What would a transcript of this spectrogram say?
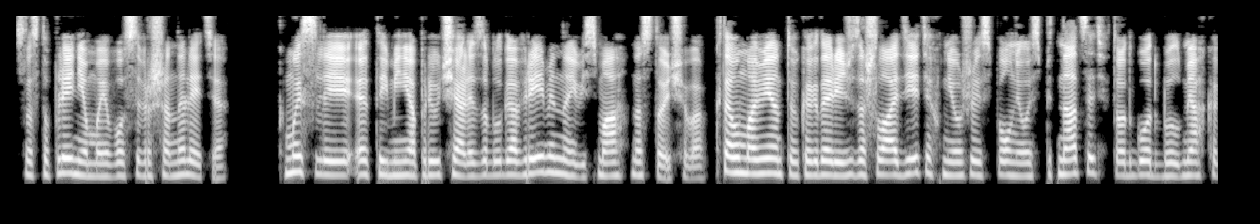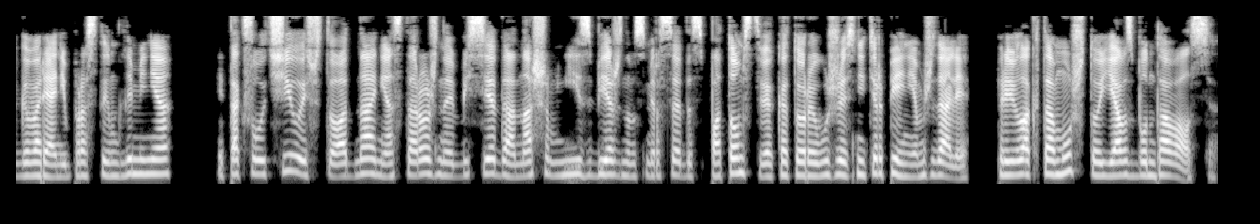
с наступлением моего совершеннолетия. К мысли этой меня приучали заблаговременно и весьма настойчиво. К тому моменту, когда речь зашла о детях, мне уже исполнилось 15, тот год был, мягко говоря, непростым для меня. И так случилось, что одна неосторожная беседа о нашем неизбежном с Мерседес потомстве, которое уже с нетерпением ждали, привела к тому, что я взбунтовался.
